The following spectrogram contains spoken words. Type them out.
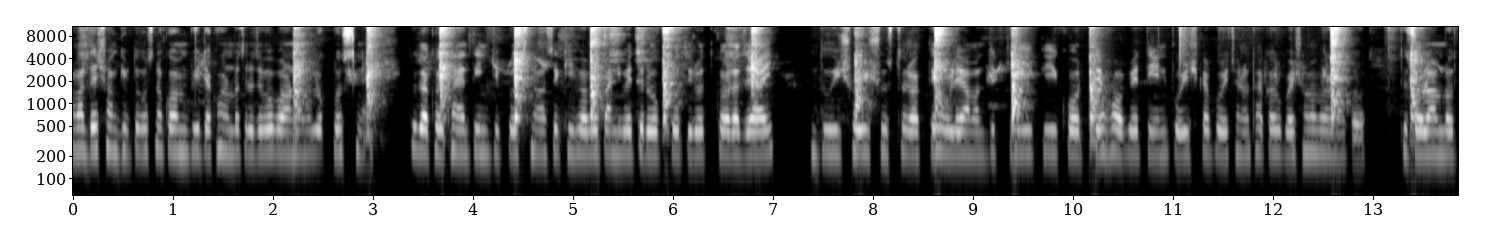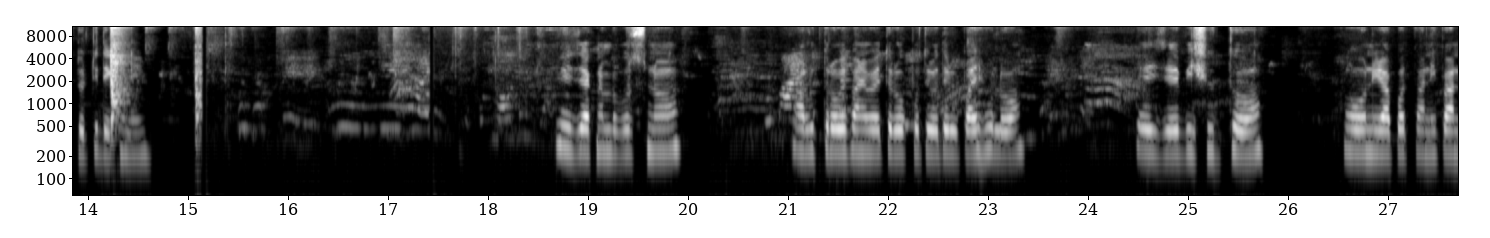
আমাদের সংক্ষিপ্ত প্রশ্ন কমপ্লিট এখন আমরা চলে যাব বর্ণনামূলক প্রশ্নে। তো দেখো, এখানে তিনটি প্রশ্ন আছে, কীভাবে পানিবাহিত রোগ প্রতিরোধ করা যায়? দুই, শরীর সুস্থ রাখতে হলে আমাদের কি কি করতে হবে? তিন, পরিষ্কার, পরিচ্ছন্ন থাকার উপায় সম্ভাবনা করো তো চলো আমরা উত্তরটি দেখে নিই। এই যে এক নম্বর প্রশ্ন, আর উত্তর হবে, পানিবাহিত রোগ প্রতিরোধের উপায় হলো, এই যে বিশুদ্ধ ও নিরাপদ পানি পান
